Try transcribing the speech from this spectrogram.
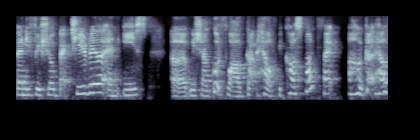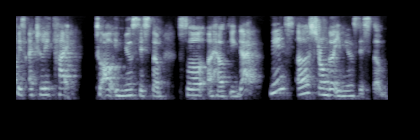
beneficial bacteria and yeast, uh, which are good for our gut health. Because fun fact, our gut health is actually tied to our immune system. So a healthy gut means a stronger immune system.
